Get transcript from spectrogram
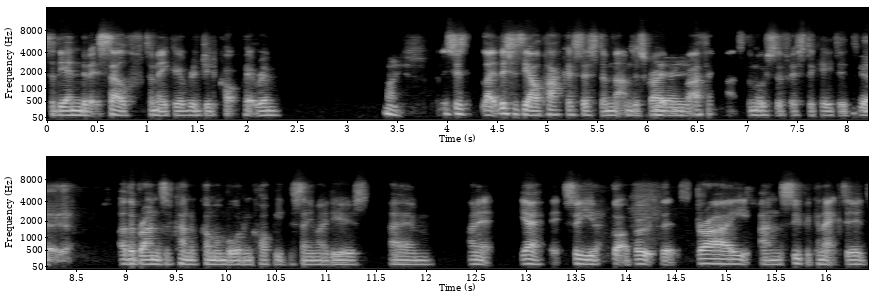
to the end of itself to make a rigid cockpit rim. Nice. This is like this is the Alpacka system that I'm describing, yeah, yeah. but I think that's the most sophisticated. Yeah, yeah. Other brands have kind of come on board and copied the same ideas. Um, and it, yeah, it, so you've got a boat that's dry and super connected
